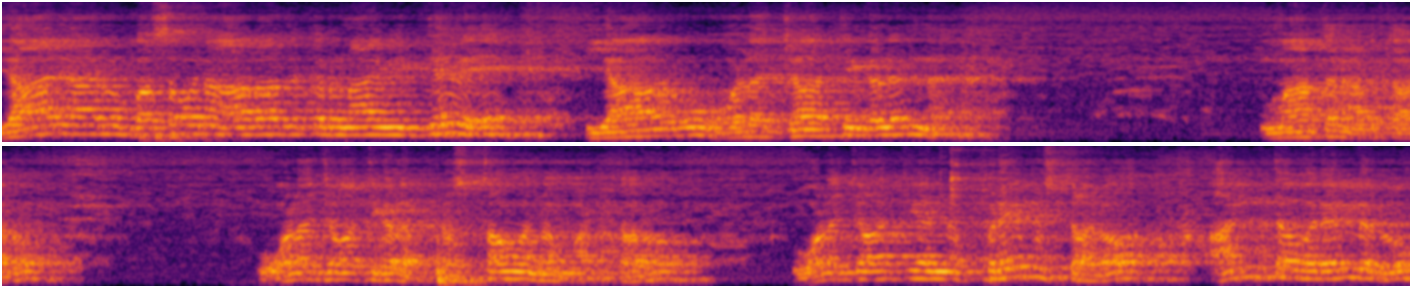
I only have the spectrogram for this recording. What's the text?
ಯಾರ್ಯಾರು ಬಸವನ ಆರಾಧಕರು ನಾವಿದ್ದೇವೆ, ಯಾರು ಒಳಜಾತಿಗಳನ್ನ ಮಾತನಾಡ್ತಾರೋ ಒಳಜಾತಿಗಳ ಪ್ರಸ್ತಾವವನ್ನು ಮಾಡ್ತಾರೋ ಒಳಜಾತಿಯನ್ನು ಪ್ರೇಮಿಸ್ತಾರೋ, ಅಂಥವರೆಲ್ಲರೂ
